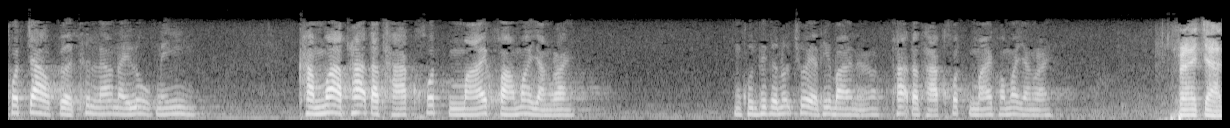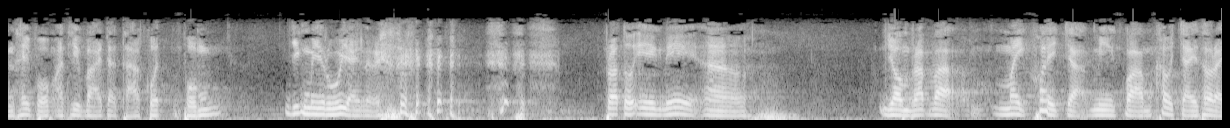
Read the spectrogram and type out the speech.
คตเจ้าเกิดขึ้นแล้วในโลกนี้คำว่าพระตถาคตหมายความว่าอย่างไร คุณพิษณุช่วยอธิบายหน่อยพระตถาคตหมายความว่าอย่างไร พระอาจารย์ให้ผมอธิบายตถาคต ผมยิ่งไม่รู้ใหญ่เลย เพราะตัวเองนี่ ยอมรับว่าไม่ค่อยจะมีความเข้าใจเท่าไหร่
